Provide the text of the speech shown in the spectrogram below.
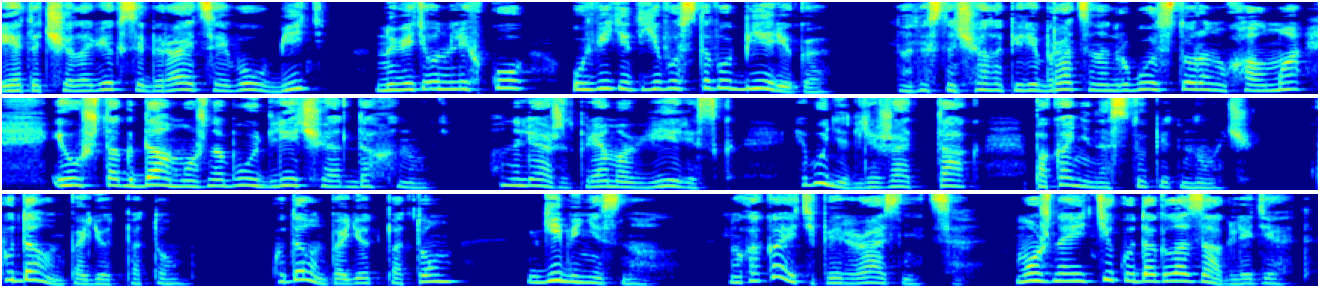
и этот человек собирается его убить? Но ведь он легко увидит его с того берега. Надо сначала перебраться на другую сторону холма, и уж тогда можно будет лечь и отдохнуть. Он ляжет прямо в вереск и будет лежать так, пока не наступит ночь. Куда он пойдет потом? Куда он пойдет потом, Гиби не знал. Но какая теперь разница? Можно идти, куда глаза глядят.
